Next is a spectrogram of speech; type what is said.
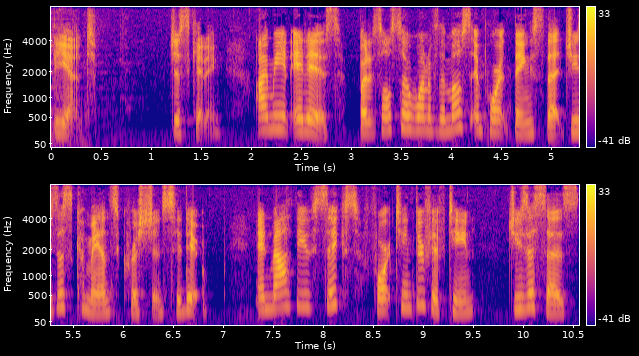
The end. Just kidding. I mean, it is, but it's also one of the most important things that Jesus commands Christians to do. In Matthew 6 14 through 15, Jesus says,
